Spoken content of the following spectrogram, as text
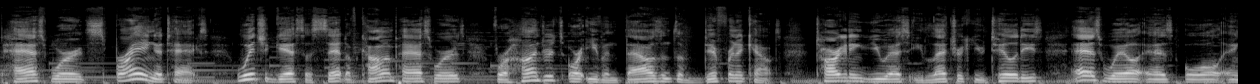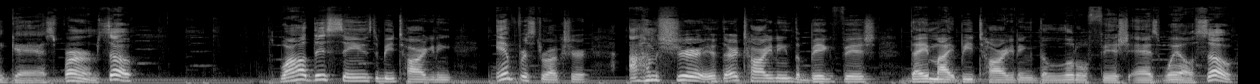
password spraying attacks, which guess a set of common passwords for hundreds or even thousands of different accounts, targeting U.S. electric utilities as well as oil and gas firms. So while this seems to be targeting infrastructure, I'm sure if they're targeting the big fish, they might be targeting the little fish as well. So,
